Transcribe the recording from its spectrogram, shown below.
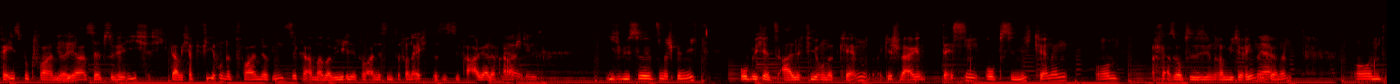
Facebook-Freunde, Mhm. ja, selbst sogar ich. Ich glaube, ich habe 400 Freunde auf Instagram, aber wie viele Freunde sind davon echt? Das ist die Frage aller Ja, Fragen. stimmt. Ich wüsste zum Beispiel nicht, ob ich jetzt alle 400 kenne, geschweige dessen, ob sie mich kennen und also ob sie sich noch an mich erinnern Ja. können und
